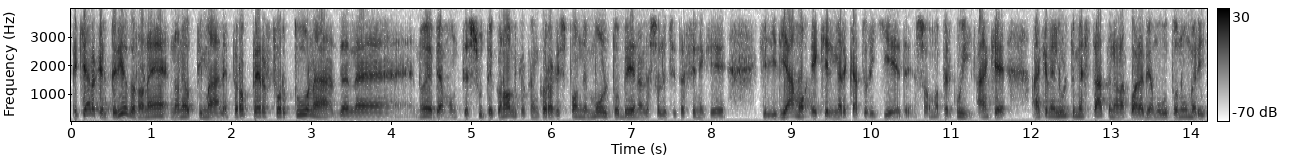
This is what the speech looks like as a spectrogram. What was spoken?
È chiaro che il periodo non è, non è ottimale, però per fortuna delle, noi abbiamo un tessuto economico che ancora risponde molto bene alle sollecitazioni che, che gli diamo e che il mercato richiede. Insomma. Per cui anche, anche nell'ultima estate, nella quale abbiamo avuto numeri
